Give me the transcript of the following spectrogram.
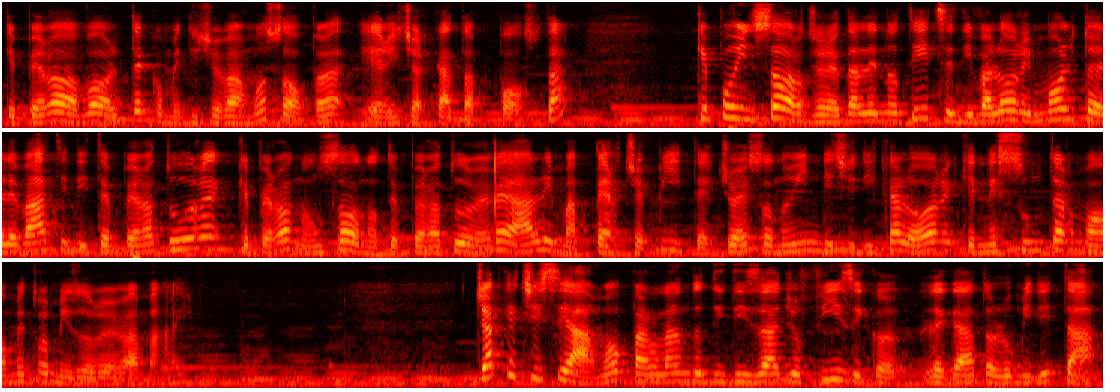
che però a volte, come dicevamo sopra, è ricercato apposta, che può insorgere dalle notizie di valori molto elevati di temperature, che però non sono temperature reali ma percepite, cioè sono indici di calore che nessun termometro misurerà mai. Già che ci siamo, parlando di disagio fisico legato all'umidità,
